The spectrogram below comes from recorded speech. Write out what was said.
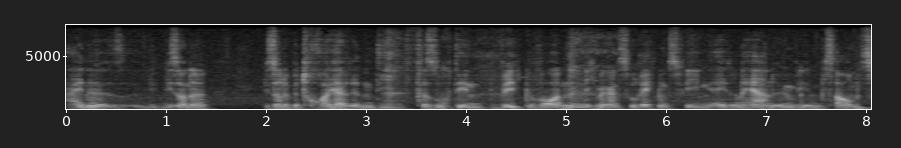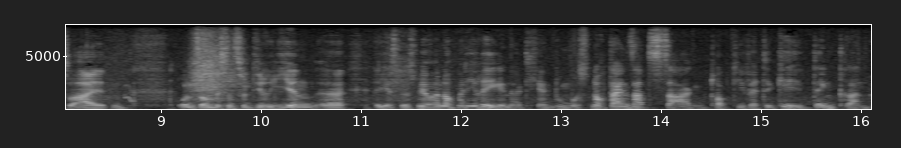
eine, wie, wie so eine wie so eine Betreuerin, die versucht, den wild gewordenen, nicht mehr ganz zurechnungsfähigen älteren Herrn irgendwie im Zaum zu halten und so ein bisschen zu dirigieren. Äh, jetzt müssen wir aber nochmal die Regeln erklären. Du musst noch deinen Satz sagen. Top, die Wette gilt. Denk dran.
